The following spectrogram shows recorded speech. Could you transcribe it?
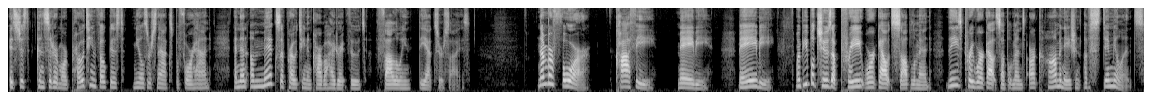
It's just consider more protein focused meals or snacks beforehand, and then a mix of protein and carbohydrate foods following the exercise. Number four, coffee. Maybe. Maybe. When people choose a pre workout supplement, these pre workout supplements are a combination of stimulants.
